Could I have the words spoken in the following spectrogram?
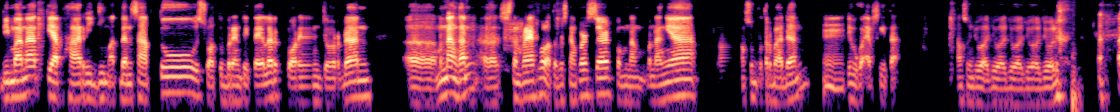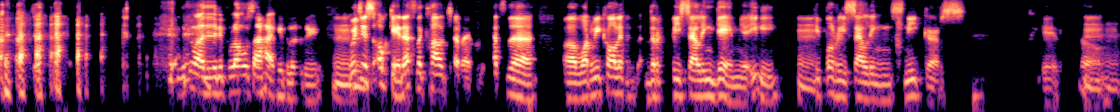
di mana tiap hari Jumat dan Sabtu suatu brand retailer keluarin Jordan eh, menang kan eh, sistem raffle atau come first serve pemenang menangnya langsung putar badan Hmm. dibuka apps kita langsung jual jual jual jual jual itu malah jadi peluang usaha gitu loh. Hmm. which is okay that's the culture right? that's the uh, what we call it the reselling game ya ini Hmm. people reselling sneakers gitu Hmm.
